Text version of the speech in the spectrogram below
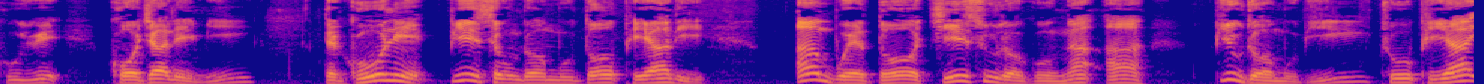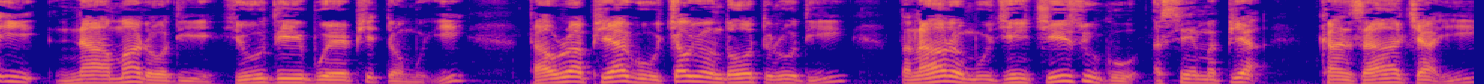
ဟူ၍ခေါ်ကြလိမ့်မည်။တန်ခိုးနှင့် ပြည့်စုံတော်မူသော ဘုရားသည် အံ့ဘွယ်သော ကျေးဇူးတော်ကို ငါ့အားပြုတော်မူပြီ။ထိုဘုရား၏နာမတော်သည် ရိုသေဘွယ်ဖြစ်တော်မူ၏။ထာဝရဘုရားကို ကြောက်ရွံ့သော သူတို့သည် သနားတော်မူခြင်းကျေးဇူးကို အစဉ်မပြတ် ခံစားကြ၏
